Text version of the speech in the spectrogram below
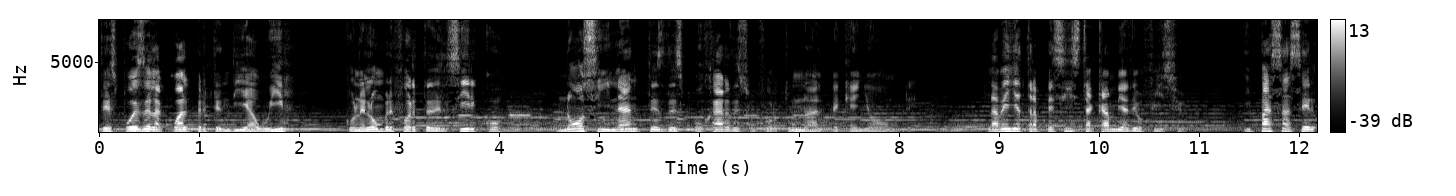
después de la cual pretendía huir con el hombre fuerte del circo, no sin antes despojar de su fortuna al pequeño hombre. La bella trapecista cambia de oficio y pasa a ser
